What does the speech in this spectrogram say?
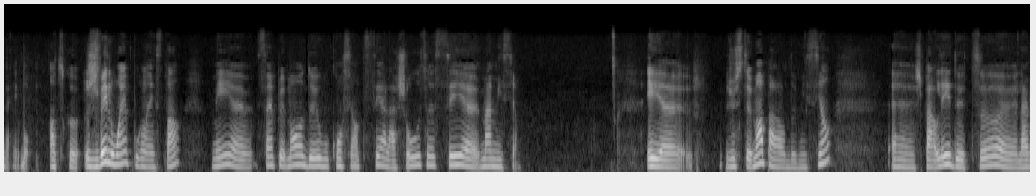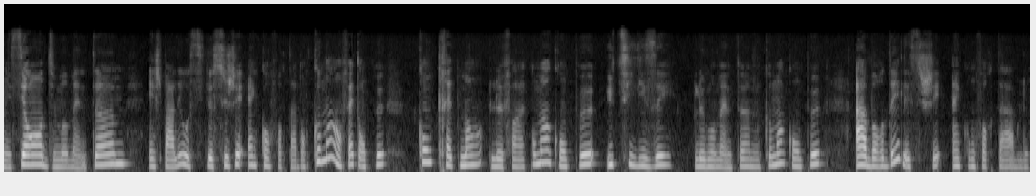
Mais bon, en tout cas, je vais loin pour l'instant mais euh, simplement de vous conscientiser à la chose, c'est euh, ma mission. Et justement, parlant de mission, je parlais de ça, la mission, du momentum, et je parlais aussi de sujets inconfortables. Donc, comment en fait on peut concrètement le faire? Comment qu'on peut utiliser le momentum? Comment qu'on peut aborder les sujets inconfortables?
